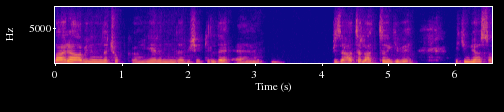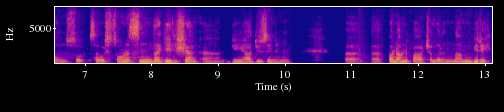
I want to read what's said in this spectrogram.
Bahri abinin de çok yerinde bir şekilde bize hatırlattığı gibi İkinci Dünya Savaşı sonrasında gelişen dünya düzeninin önemli parçalarından biri.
